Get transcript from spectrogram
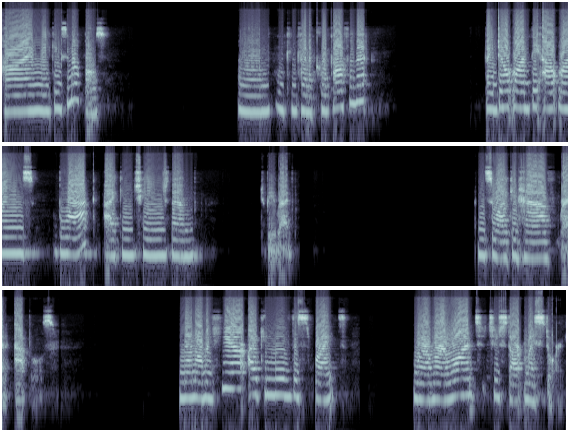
I'm making some apples. Um, you can kind of click off of it. If I don't want the outlines black, I can change them to be red. And so I can have red apples. And then over here, I can move the sprite wherever I want to start my story.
